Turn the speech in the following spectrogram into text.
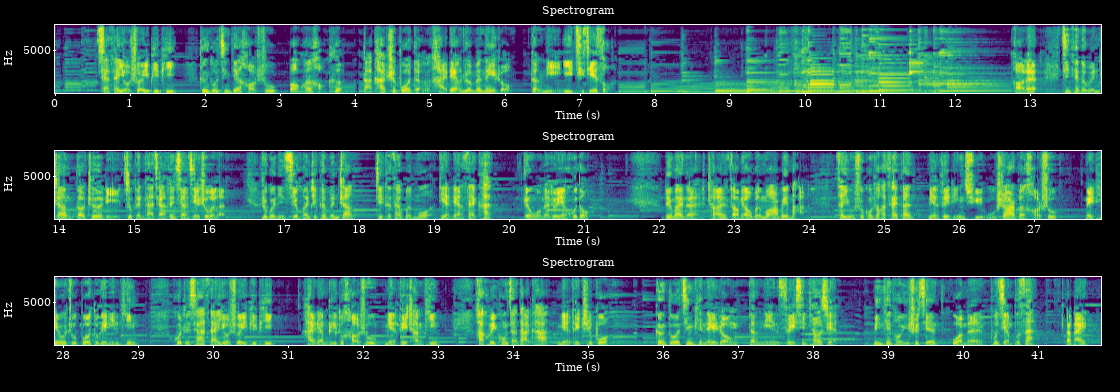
下载有书 APP，更多经典好书、爆款好课。大咖直播等海量热门内容等你一起解锁。好了，今天的文章到这里就跟大家分享结束了。如果您喜欢这篇文章，记得在文末点亮再看，跟我们留言互动。另外呢，长按扫描文末二维码，在有书公众号菜单免费领取五十二本好书，每天有主播读给您听，或者下载有书 APP。海量必读好书免费畅听，还会空降大咖免费直播，更多精品内容等您随心挑选。明天同一时间，我们不见不散，拜拜。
